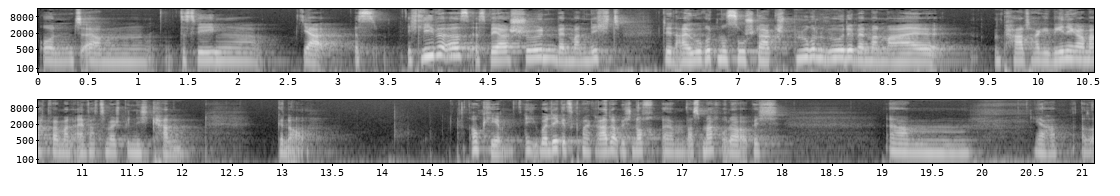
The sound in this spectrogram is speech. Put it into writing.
Und ähm, deswegen, ja, es, ich liebe es. Es wäre schön, wenn man nicht den Algorithmus so stark spüren würde, wenn man mal ein paar Tage weniger macht, weil man einfach zum Beispiel nicht kann. Genau. Okay, ich überlege jetzt mal gerade, ob ich noch ähm, was mache oder ob ich ähm, ja, also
